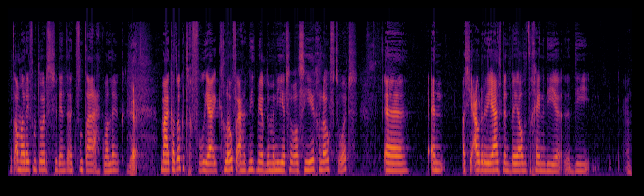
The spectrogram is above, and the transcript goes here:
met allemaal reformatorische studenten en ik vond daar eigenlijk wel leuk. Ja. Maar ik had ook het gevoel, ja, ik geloof eigenlijk niet meer op de manier zoals hier geloofd wordt. En als je ouderejaars bent, ben je altijd degene die, die een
